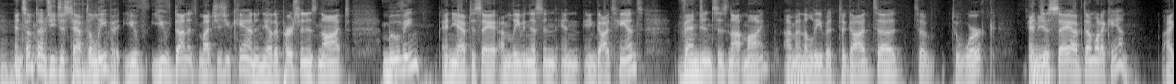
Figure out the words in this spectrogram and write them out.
And sometimes you just have to leave it. You've you've done as much as you can, and the other person is not moving, and you have to say, "I'm leaving this in in, in God's hands. Vengeance is not mine. I'm going to leave it to God to to to work, and, And just say I've done what I can. I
